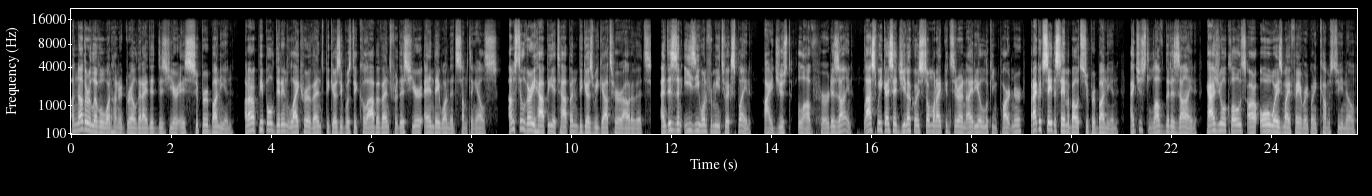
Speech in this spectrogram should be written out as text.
Another level 100 grail that I did this year is Super Bunyan. A lot of people didn't like her event because it was the collab event for this year and they wanted something else. I'm still very happy it happened because we got her out of it. And this is an easy one for me to explain. I just love her design. Last week I said Jinako is someone I'd consider an ideal looking partner, but I could say the same about Super Bunyan. I just love the design. Casual clothes are always my favorite when it comes to, you know,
